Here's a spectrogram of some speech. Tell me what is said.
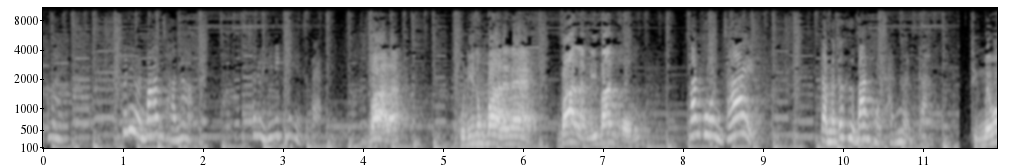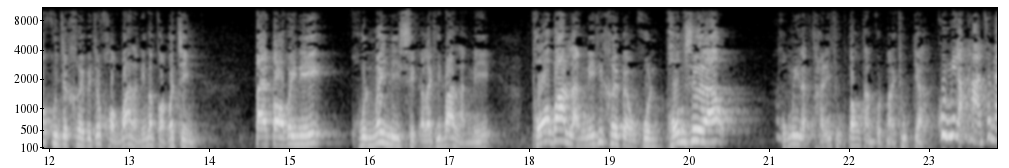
ทำไมก็นี่เป็นบ้านฉันอะฉันอยู่ที่นี่ก็ไม่เห็นจะแปลกนี่บ้าแล้วคุณนี้ต้องบ้าแน่ๆบ้านหลังนี้บ้านผม บ้านคุณใช่ แต่มันก็คือบ้านของฉันเหมือนกัน ถึงแม้ว่าคุณจะเคยเป็นเจ้าของบ้านหลังนี้มาก่อนก็จริง แต่ต่อไปนี้คุณไม่มีสิทธิ์อะไรที่บ้านหลังนี้ เพราะว่าบ้านหลังนี้ที่เคยเป็นของคุณ ผมซื้อแล้ว ผมมีหลักฐานที่ถูกต้องตามกฎหมายทุกอย่าง คุณมีหลักฐานใช่ไหม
